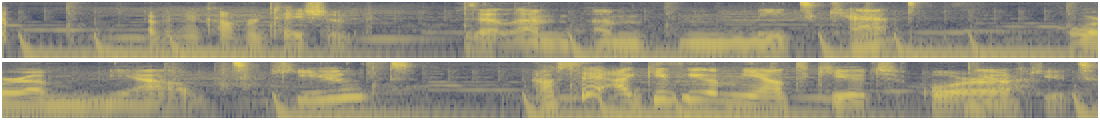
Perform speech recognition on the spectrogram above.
Having a confrontation. Is that um, a meat cat or a meow cute? I'll say I give you a meow cute or Meow cute.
